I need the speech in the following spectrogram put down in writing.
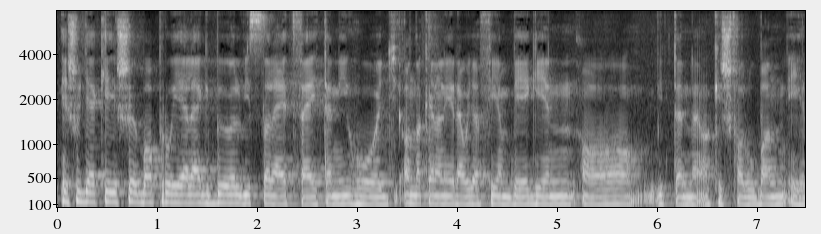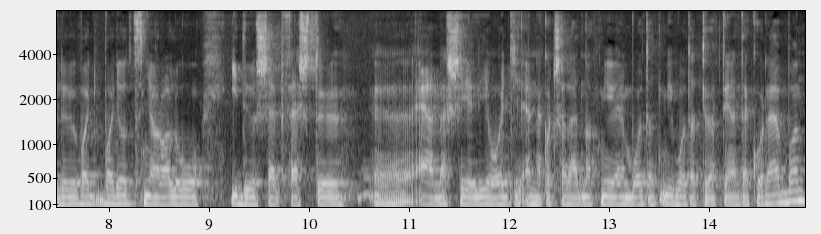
És ugye később apró jelekből vissza lehet fejteni, hogy annak ellenére, hogy a film végén a, itt enne a kis faluban élő, vagy, vagy ott nyaraló idősebb festő elmeséli, hogy ennek a családnak milyen volt a, mi volt a története korábban,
